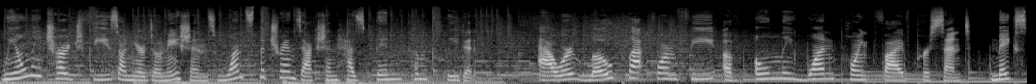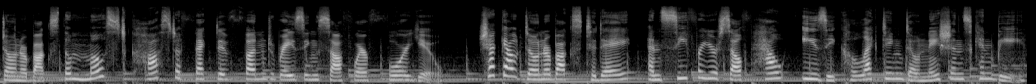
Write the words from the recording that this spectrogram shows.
We only charge fees on your donations once the transaction has been completed. Our low platform fee of only 1.5% makes DonorBox the most cost effective fundraising software for you. Check out DonorBox today and see for yourself how easy collecting donations can be.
